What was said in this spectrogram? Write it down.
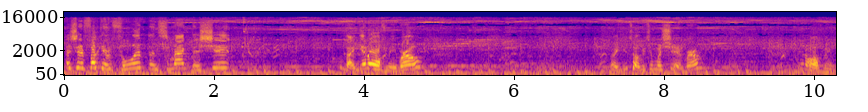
That shit fucking flipped and smacked the shit. I was like, get off me, bro. Like, you talking too much shit, bro. Get off me.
